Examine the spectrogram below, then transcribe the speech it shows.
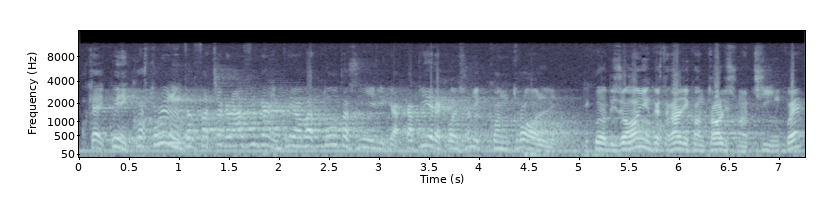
Ok, quindi costruire un'interfaccia grafica in prima battuta significa capire quali sono i controlli di cui ho bisogno, in questo caso i controlli sono 5,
